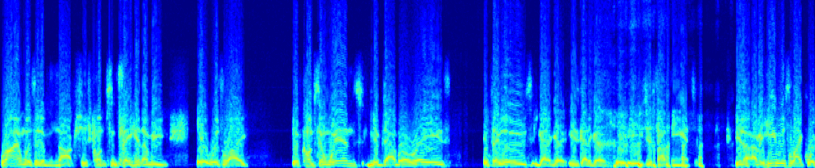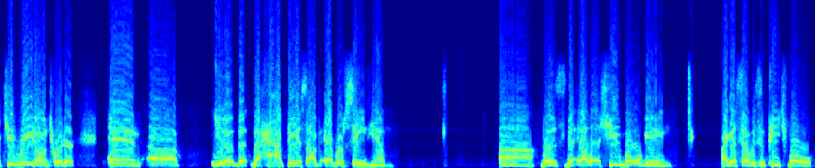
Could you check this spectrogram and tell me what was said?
Ryan was an obnoxious Clemson fan. I mean, it was like if Clemson wins, give Dabo a raise. If they lose, he gotta go. He's got to go. He's just not the answer. You know, I mean, he was like what you read on Twitter, and uh, you know, the the happiest I've ever seen him uh, was the LSU bowl game. I guess that was the Peach Bowl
